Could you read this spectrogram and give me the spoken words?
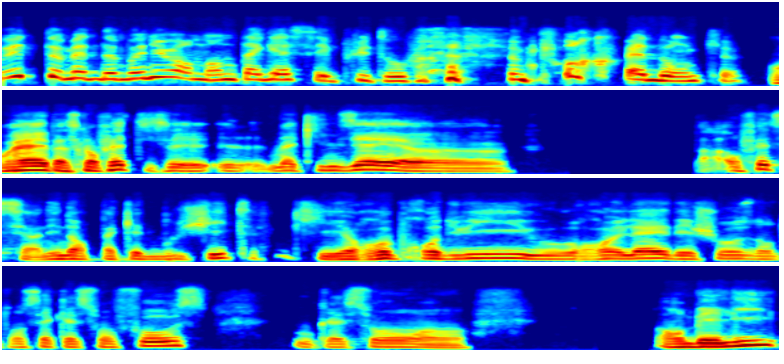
oui, de te mettre de bonne humeur, non de t'agacer plutôt. Pourquoi donc? Ouais, parce qu'en fait, McKinsey, euh, bah, en fait, c'est un énorme paquet de bullshit qui reproduit ou relaie des choses dont on sait qu'elles sont fausses ou qu'elles sont embellies.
